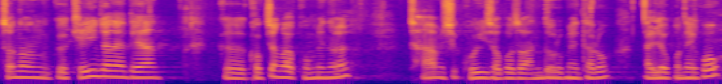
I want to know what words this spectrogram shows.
저는 그 개인전에 대한 그 걱정과 고민을 잠시 고이 접어서 안드로메다로 날려보내고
